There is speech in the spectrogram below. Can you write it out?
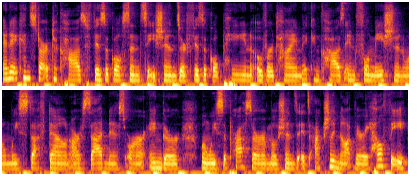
And it can start to cause physical sensations or physical pain over time. It can cause inflammation when we stuff down our sadness or our anger, when we suppress our emotions. It's actually not very healthy.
